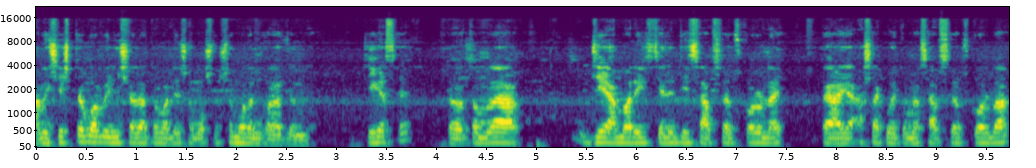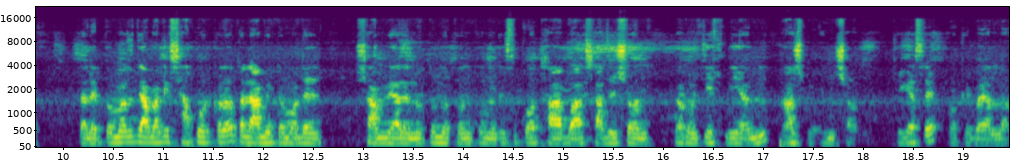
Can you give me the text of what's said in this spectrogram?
আমি চেষ্টা করব ইনশাল্লাহ তোমাদের সমস্যার সমাধান করার জন্য। ঠিক আছে? তো তোমরা যে আমার এই চ্যানেলটি সাবস্ক্রাইব করো নাই, তাই আশা করি তোমরা সাবস্ক্রাইব করবা। তাহলে তোমরা যদি আমাকে সাপোর্ট করো, তাহলে আমি তোমাদের সামনে আরও নতুন নতুন কোনো কিছু কথা বা সাজেশন বা কোনো টিপস নিয়ে আমি আসব ইনশাআল্লাহ। ঠিক আছে? ওকে বাই আল্লাহ।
